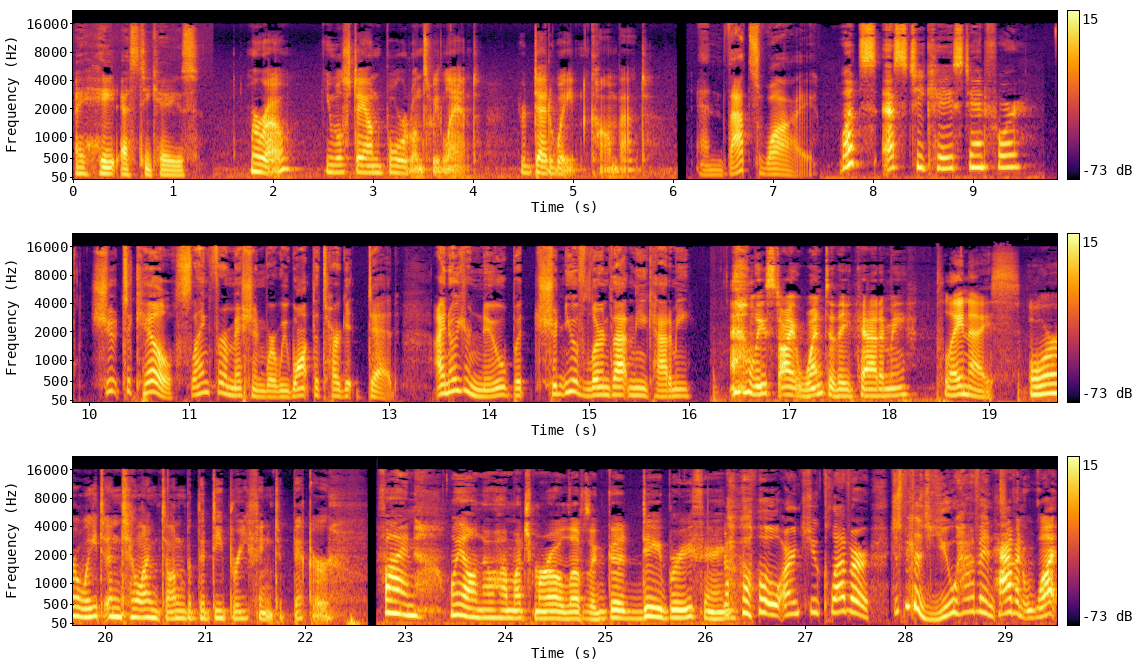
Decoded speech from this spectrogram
I hate STKs. Moreau, you will stay on board once we land. You're dead weight in combat. And that's why. What's STK stand for? Shoot to kill, slang for a mission where we want the target dead. I know you're new, but shouldn't you have learned that in the academy? At least I went to the academy. Play nice. Or wait until I'm done with the debriefing to bicker. Fine. We all know how much Moreau loves a good debriefing. Oh, aren't you clever? Just because you haven't. Haven't what?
